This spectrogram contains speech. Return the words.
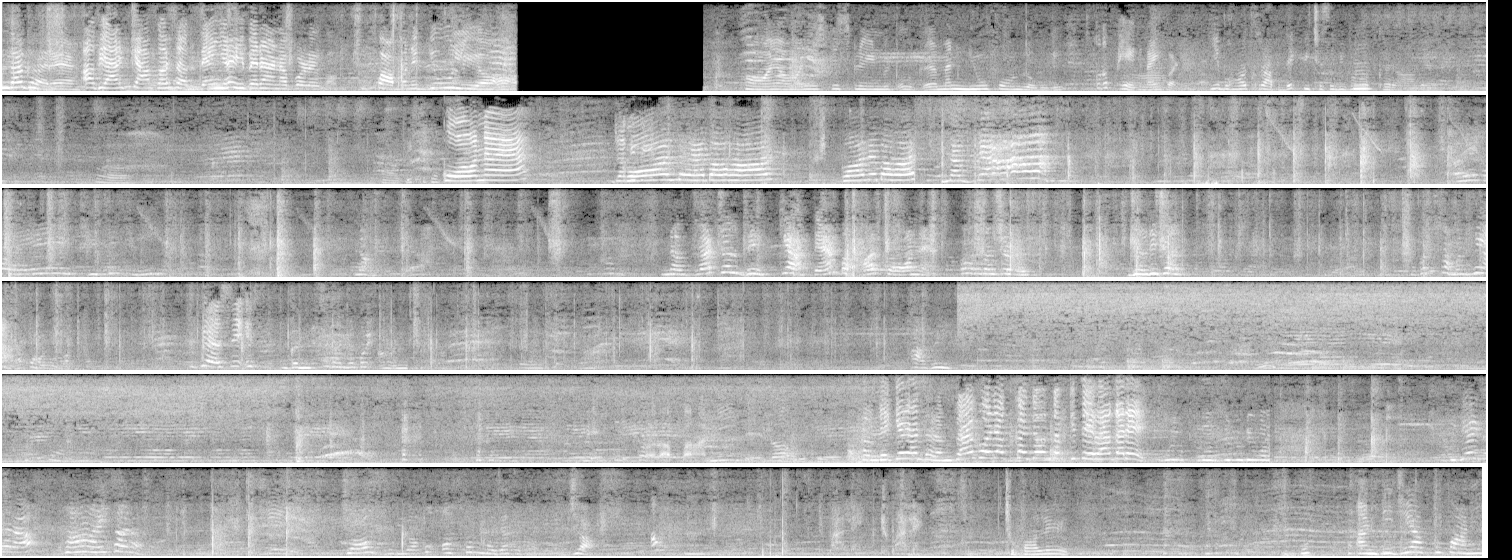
गंदा घर है। अब यार क्या कर सकते हैं? यहीं पे रहना पड़ेगा। पापा ने क्यों लिया? हाँ यार इसकी स्क्रीन भी टूट गई है मैं न्यू फ़ोन लूँगी। इसको तो फेंकना ही पड़ेगा। ये बहुत खराब है। देख पीछे से भी बहुत खराब है। हाँ कितना कौन है? कौन है बाहर? कौन है बाहर नव्या अरे हाय छी छी छी नव्या नव्या चल देख के आते हैं बाहर कौन है चल जल्दी चल मुझे तो समझ नहीं आ रहा कौन होगा क्योंकि ऐसे इस गंदे से घर में कोई आ नहीं सकता आ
